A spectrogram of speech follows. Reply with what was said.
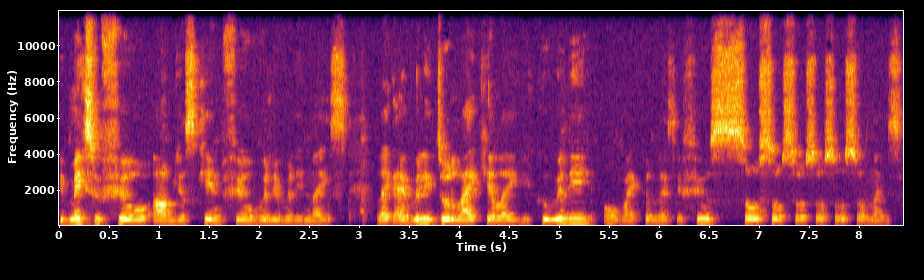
it makes you feel um your skin feel really really nice. Like I really do like it. Like you could really oh my goodness it feels so so so so so so nice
